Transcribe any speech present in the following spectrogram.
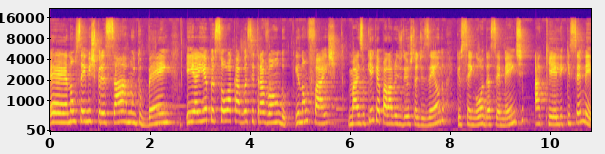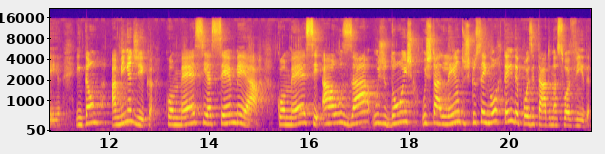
é, não sei me expressar muito bem. E aí a pessoa acaba se travando e não faz. Mas o que, que a palavra de Deus está dizendo? Que o Senhor dá semente àquele que semeia. Então, a minha dica: comece a semear. Comece a usar os dons, os talentos que o Senhor tem depositado na sua vida.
